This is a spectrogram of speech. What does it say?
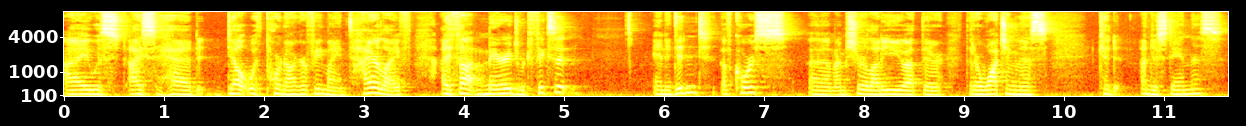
I was I had dealt with pornography my entire life. I thought marriage would fix it, and it didn't. Of course, um, I'm sure a lot of you out there that are watching this could understand this.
